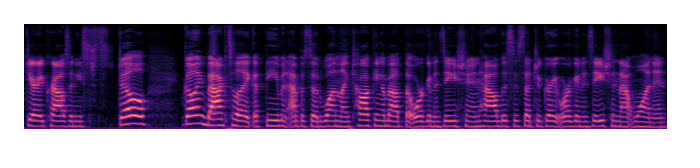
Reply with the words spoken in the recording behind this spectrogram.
Jerry Krause, and he's still going back to like a theme in episode one, like talking about the organization, how this is such a great organization that won. And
